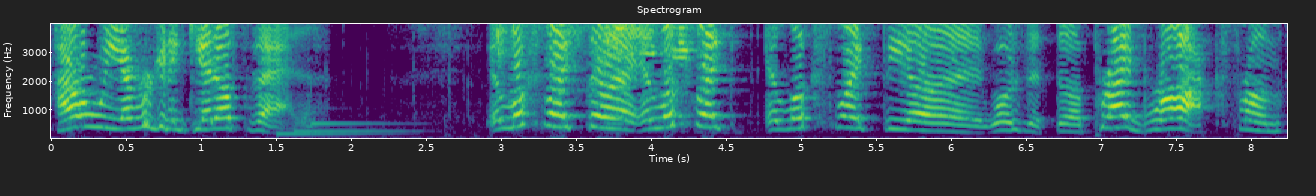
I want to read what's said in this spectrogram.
How are we ever going to get up that? It looks like the it looks like it looks like the uh what is it? The Pride Rock from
